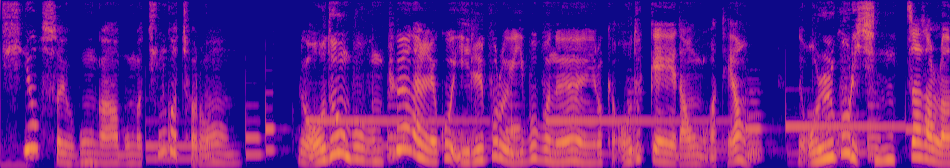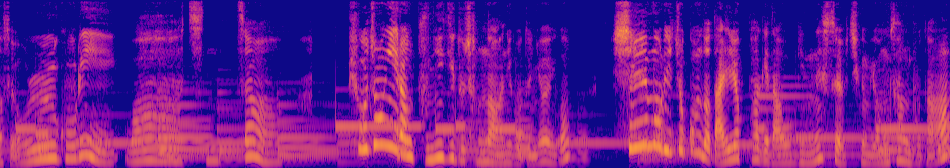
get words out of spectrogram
튀었어요. 뭔가 뭔가 튄 것처럼. 그리고 어두운 부분 표현하려고 일부러 이 부분은 이렇게 어둡게 나온 것 같아요. 얼굴이 진짜 잘 나왔어요. 얼굴이 와 진짜 표정이랑 분위기도 장난 아니거든요. 이거 실물이 조금 더 날렵하게 나오긴 했어요. 지금 영상보다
